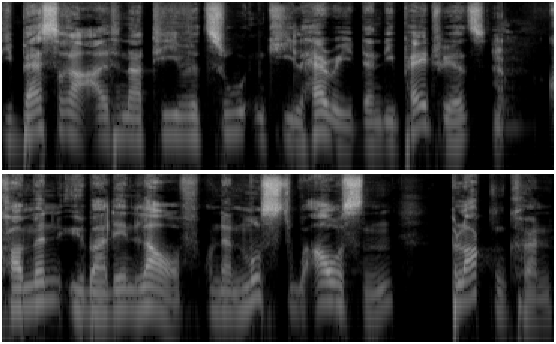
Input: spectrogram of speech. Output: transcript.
die bessere Alternative zu Kiel Harry, denn die Patriots ja. kommen über den Lauf und dann musst du außen blocken können.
